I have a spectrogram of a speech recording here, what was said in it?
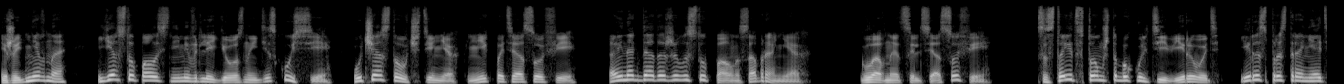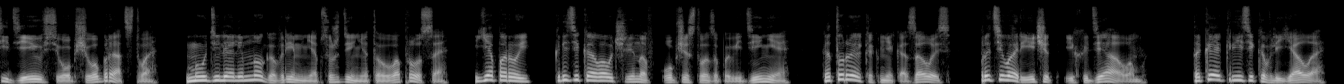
Ежедневно я вступал с ними в религиозные дискуссии, участвовал в чтениях книг по теософии, а иногда даже выступал на собраниях. Главная цель теософии состоит в том, чтобы культивировать и распространять идею всеобщего братства. Мы уделяли много времени обсуждению этого вопроса. Я порой критиковал членов общества за поведение, которое, как мне казалось, противоречит их идеалам. Такая критика влияла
